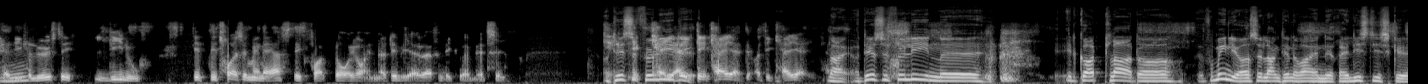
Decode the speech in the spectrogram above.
mm. at vi mhm. kan løse det lige nu, det, det tror jeg simpelthen er at stikke folk dår i øjnene, og det vil jeg i hvert fald ikke være med til. Og det er selvfølgelig... Det kan jeg, det kan jeg, og det kan jeg ikke. Nej, og det er selvfølgelig en, øh, et godt, klart og formentlig også langt hen ad vejen realistisk øh,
